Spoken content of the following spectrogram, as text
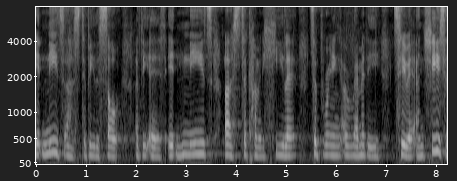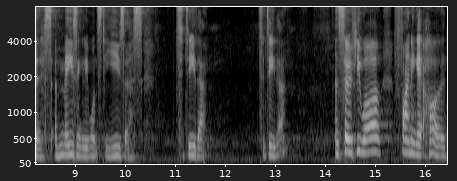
It needs us to be the salt of the earth. It needs us to come and heal it, to bring a remedy to it. And Jesus amazingly wants to use us to do that. To do that. And so if you are finding it hard,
